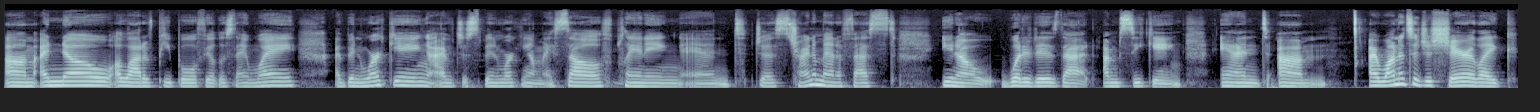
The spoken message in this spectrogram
um, I know a lot of people feel the same way. I've been working, I've just been working on myself, planning, and just trying to manifest, you know, what it is that I'm seeking. And um, I wanted to just share, like,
